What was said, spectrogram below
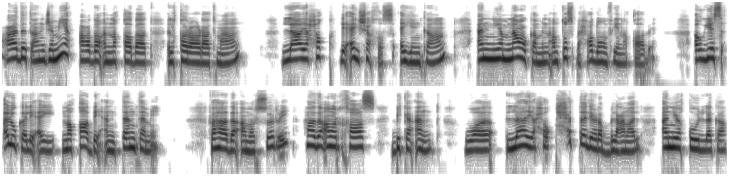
عادة جميع أعضاء النقابات القرارات معا. لا يحق لأي شخص أيا كان أن يمنعك من أن تصبح عضوا في نقابة أو يسألك لأي نقابة أن تنتمي. فهذا أمر سري هذا أمر خاص بك أنت. ولا يحق حتى لرب العمل أن يقول لك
